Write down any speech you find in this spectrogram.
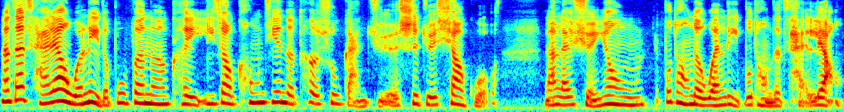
那在材料纹理的部分呢，可以依照空间的特殊感觉、视觉效果，然后来选用不同的纹理、不同的材料。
